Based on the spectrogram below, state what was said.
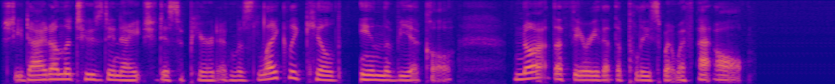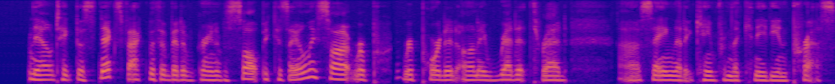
She died on the Tuesday night she disappeared and was likely killed in the vehicle, not the theory that the police went with at all. Now, take this next fact with a bit of a grain of salt because I only saw it rep- reported on a Reddit thread uh, saying that it came from the Canadian press,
